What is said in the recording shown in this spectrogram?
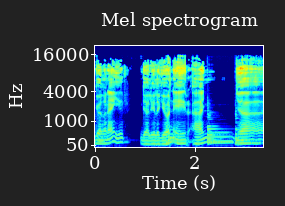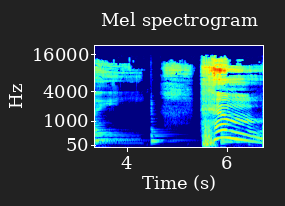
Galan air, gali lagi on air, anjay. Hmm.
